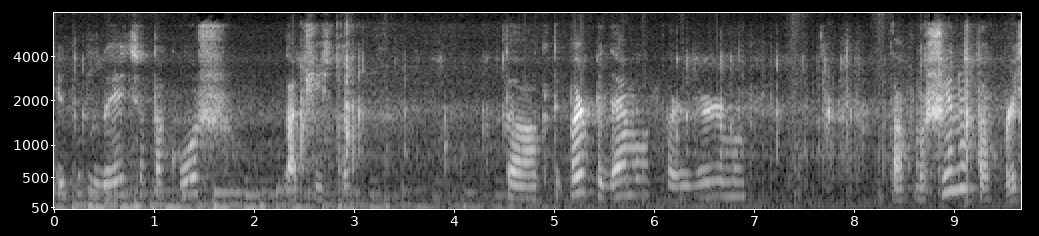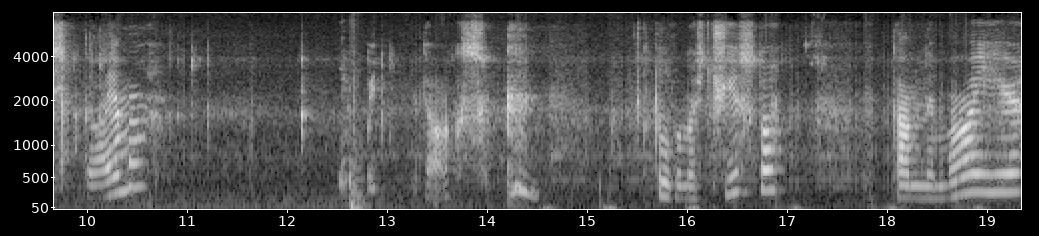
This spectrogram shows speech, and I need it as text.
І тут, здається, також. Так, чисто. Так, тепер підемо, перевіримо. Так, машину. Так, присідаємо. Так. Тут у нас чисто. Там немає.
